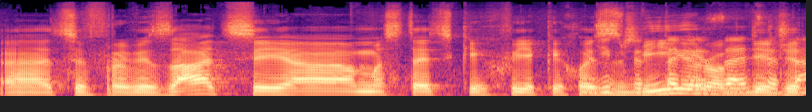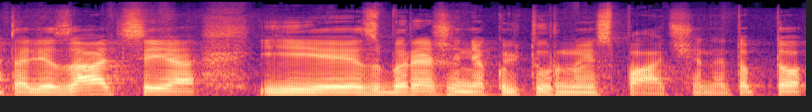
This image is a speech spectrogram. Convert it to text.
е, цифровізація мистецьких якихось збірок, діджиталізація і збереження культурної спадщини. Тобто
